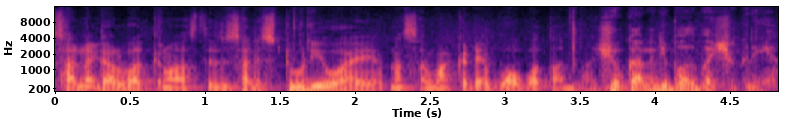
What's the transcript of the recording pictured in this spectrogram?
ਸਾਡੇ ਨਾਲ ਗੱਲਬਾਤ ਕਰਨ ਵਾਸਤੇ ਤੁਸੀਂ ਸਾਡੇ ਸਟੂਡੀਓ ਆਏ ਆਪਣਾ ਸਮਾਂ ਕੱਢਿਆ ਬਹੁਤ ਬਹੁਤ ਧੰਨਵਾਦ ਸ਼ੁਕਰਨ ਜੀ ਬਹੁਤ ਬਹੁਤ ਸ਼ੁਕਰੀਆ।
